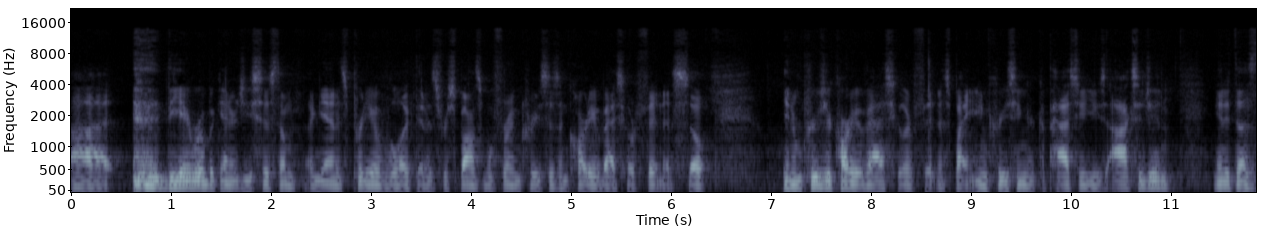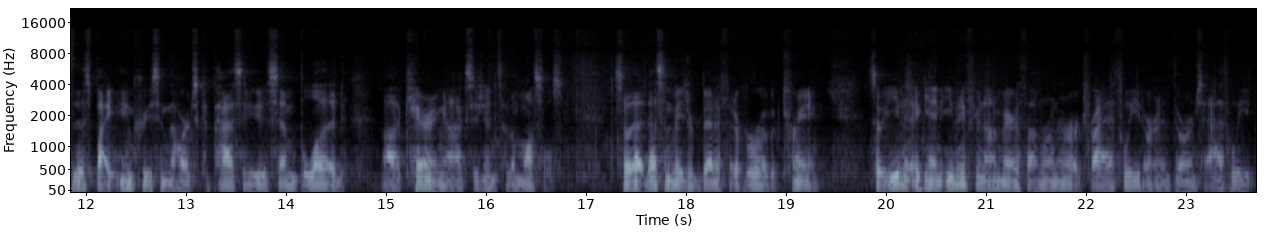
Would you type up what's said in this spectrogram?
uh, the aerobic energy system, again, is pretty overlooked and it's responsible for increases in cardiovascular fitness. So it improves your cardiovascular fitness by increasing your capacity to use oxygen, and it does this by increasing the heart's capacity to send blood uh, carrying oxygen to the muscles. So that, that's a major benefit of aerobic training. So even again, even if you're not a marathon runner or a triathlete or an endurance athlete,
